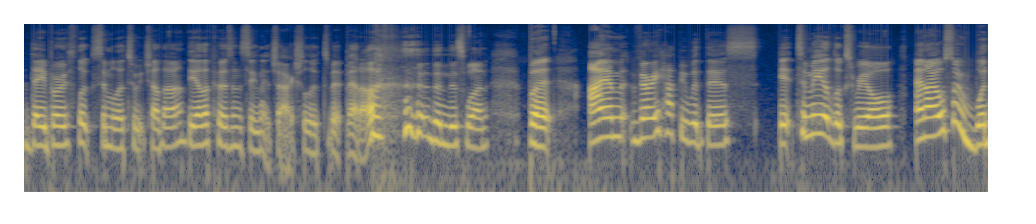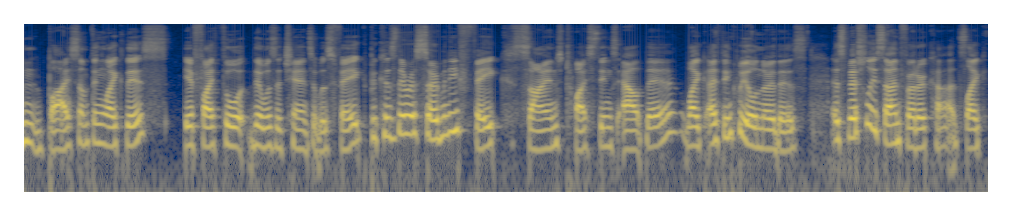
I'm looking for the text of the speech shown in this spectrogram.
they both look similar to each other. The other person's signature actually looked a bit better than this one, but I am very happy with this. It to me it looks real, and I also wouldn't buy something like this if I thought there was a chance it was fake because there are so many fake signed twice things out there. Like I think we all know this, especially signed photo cards. Like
